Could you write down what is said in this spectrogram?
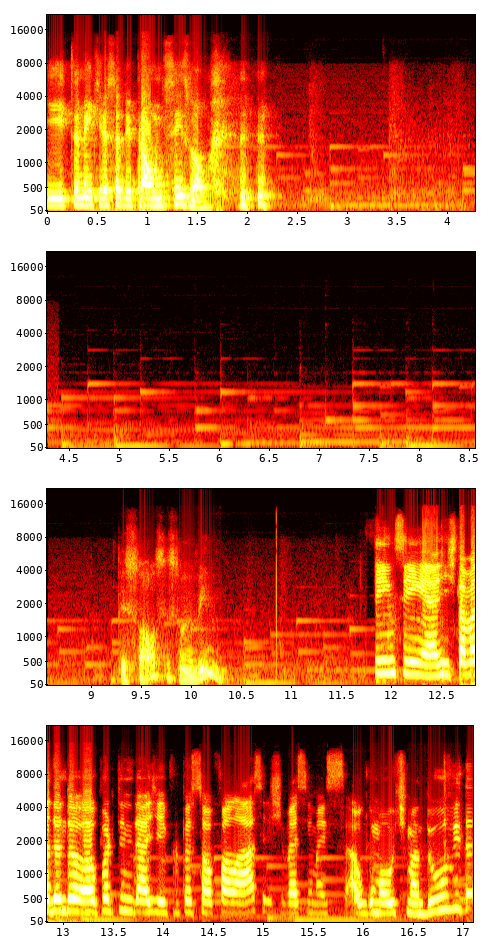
E também queria saber para onde vocês vão. Pessoal, vocês estão me ouvindo? Sim, sim, a gente estava dando a oportunidade aí para o pessoal falar, se eles tivessem mais alguma última dúvida.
